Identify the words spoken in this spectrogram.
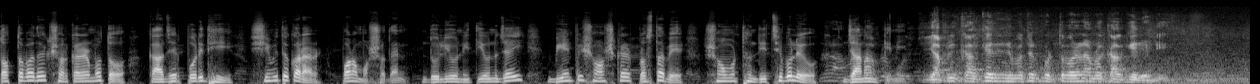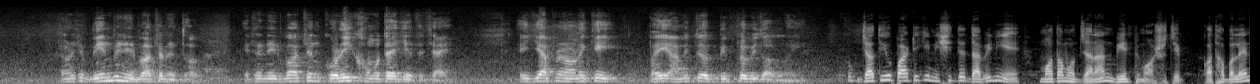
তত্ত্বাবধায়ক সরকারের মতো কাজের পরিধি সীমিত করার পরামর্শ দেন। দলীয় নীতি অনুযায়ী বিএনপি সংস্কারের প্রস্তাবে সমর্থন দিচ্ছে বলেও জানান তিনি। আপনি কালকে নির্বাচন করতে পারেন, আমরা কালকে রেডি কারণ হচ্ছে বিএনপি নির্বাচনের দল। এটা নির্বাচন করেই ক্ষমতায় যেতে চায়। এই যে আপনার অনেকেই, ভাই, আমি তো বিপ্লবী দল নই। জাতীয় পার্টিকে নিষিদ্ধের দাবি নিয়ে মতামত জানান বিএনপি মহাসচিব। কথা বলেন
